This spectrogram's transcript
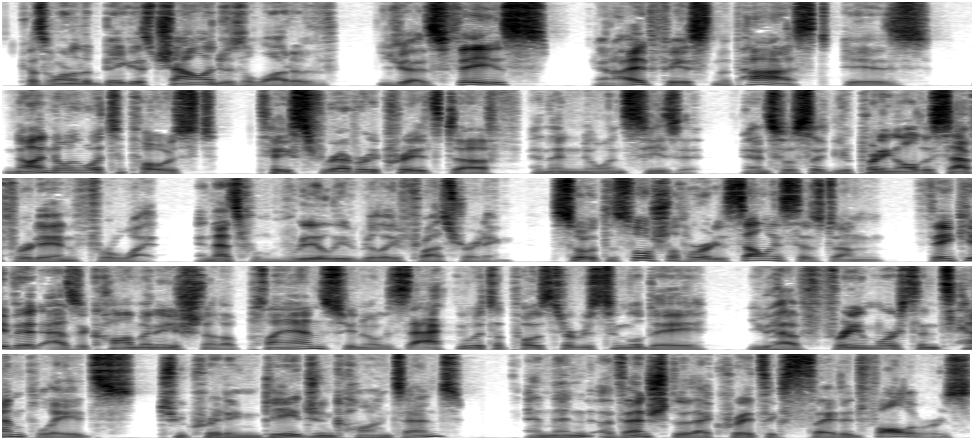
Because one of the biggest challenges a lot of you guys face, and I had faced in the past, is not knowing what to post, takes forever to create stuff, and then no one sees it. And so it's like you're putting all this effort in for what? And that's really, really frustrating. So with the social authority selling system, think of it as a combination of a plan so you know exactly what to post every single day. You have frameworks and templates to create engaging content. And then eventually that creates excited followers.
